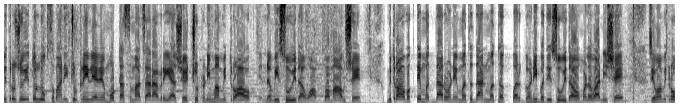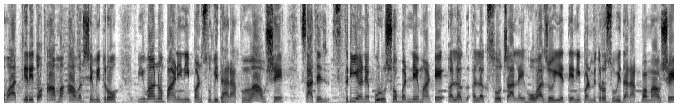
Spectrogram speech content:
મિત્રો જોઈએ તો લોકસભાની ચૂંટણી લઈને મોટા સમાચાર આવી રહ્યા છે. ચૂંટણીમાં મિત્રો આ વખતે નવી સુવિધાઓ આપવામાં આવશે. મિત્રો આ વખતે મતદારોને મતદાન મથક પર ઘણી બધી સુવિધાઓ મળવાની છે. જેમાં મિત્રો વાત કરીએ તો આમ આ વર્ષે મિત્રો પીવાનું પાણીની પણ સુવિધા રાખવામાં આવશે. સાથે જ સ્ત્રી અને પુરુષો બંને માટે અલગ અલગ શૌચાલય હોવા જોઈએ તેની પણ મિત્રો સુવિધા રાખવામાં આવશે.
